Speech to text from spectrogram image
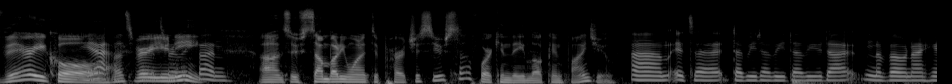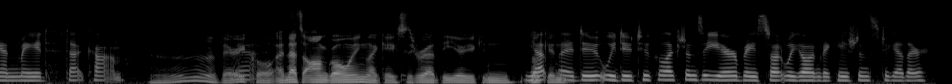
Very cool. yeah, that's very it's unique. Really. Um, so if somebody wanted to purchase your stuff, where can they look and find you? Um, it's at www.navonahandmade.com. Ah, very Yeah. cool. And that's ongoing, like it's throughout the year. You can look Yep, in. I do. We do two collections a year based on we go on vacations together.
